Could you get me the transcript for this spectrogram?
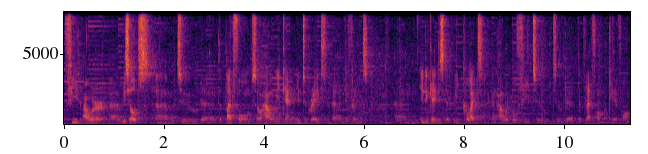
feed our uh, results um, to the, platform, so how we can integrate uh, different um, indicators that we collect and how it will feed to, to the, the platform or Clear Farm.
